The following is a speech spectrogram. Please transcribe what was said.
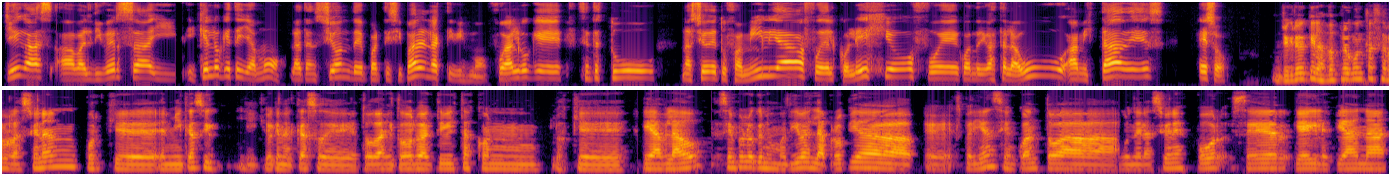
llegas a Valdiversa y, qué es lo que te llamó la atención de participar en el activismo? ¿Fue algo que sientes tú nació de tu familia? ¿Fue del colegio? ¿Fue cuando llegaste a la U? ¿Amistades? Eso. Yo creo que las dos preguntas se relacionan porque en mi caso y, creo que en el caso de todas y todos los activistas con los que he hablado, siempre lo que nos motiva es la propia eh, experiencia en cuanto a vulneraciones por ser gay, lesbiana,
